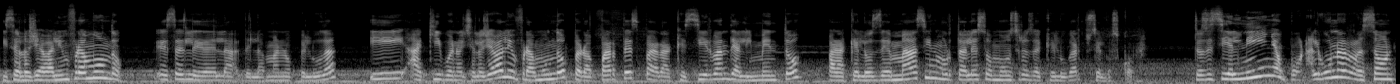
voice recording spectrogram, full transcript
y se los lleva al inframundo. Esa es la idea de la, de la mano peluda. Y aquí, bueno, se los lleva al inframundo, pero aparte es para que sirvan de alimento para que los demás inmortales o monstruos de aquel lugar pues, se los coman. Entonces, si el niño por alguna razón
